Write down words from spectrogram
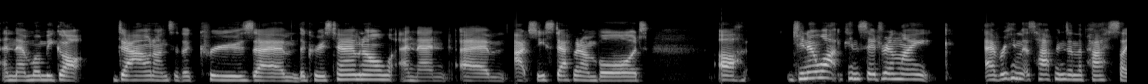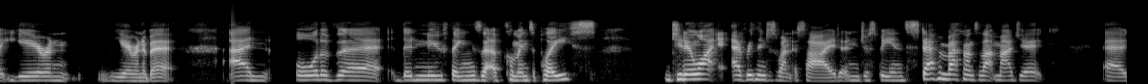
and then when we got down onto the cruise um the cruise terminal and then um actually stepping on board. Oh do you know what? Considering like everything that's happened in the past like year and year and a bit and all of the the new things that have come into place do you know what? Everything just went aside and just being stepping back onto that magic uh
